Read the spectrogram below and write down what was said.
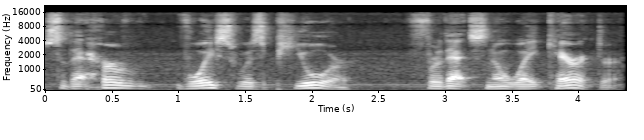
so that her voice was pure for that Snow White character.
